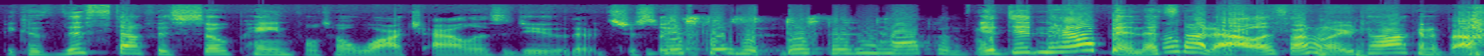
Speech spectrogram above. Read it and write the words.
because this stuff is so painful to watch Alice do that it's just like This doesn't. This didn't happen. it didn't happen. That's not Alice. I don't know what you're talking about.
